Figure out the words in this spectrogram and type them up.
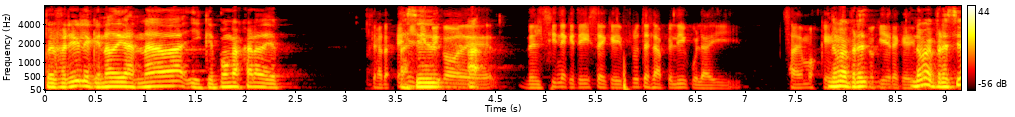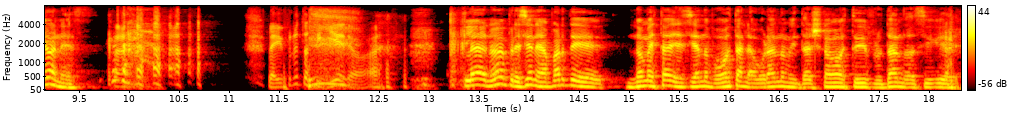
Preferible que no digas nada y que pongas cara de... Claro, es el típico ah. del cine que te dice que disfrutes la película y sabemos que no me, quiere que No me presiones. La disfruto si quiero. Claro, no me presiones. Aparte, no me estás deseando porque vos estás laburando mientras yo estoy disfrutando, así que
